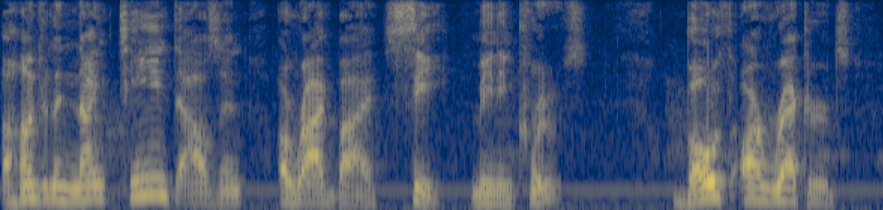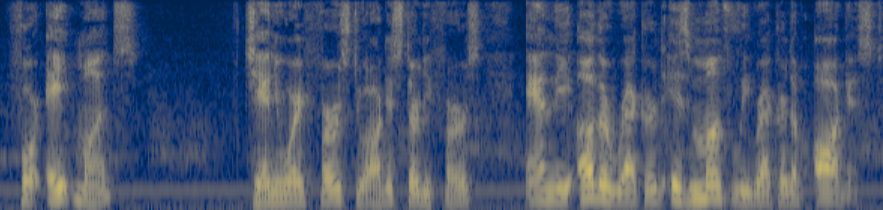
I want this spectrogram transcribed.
119,000 arrived by sea, meaning cruise. Both are records for eight months, January 1st to August 31st, and the other record is monthly record of August.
